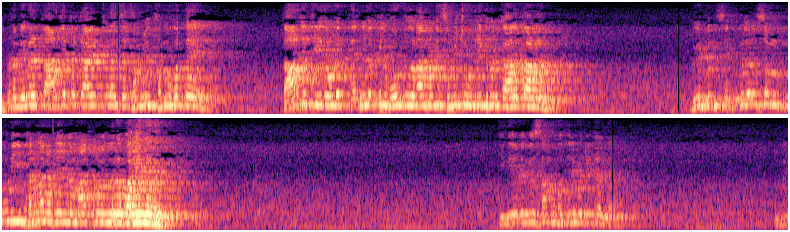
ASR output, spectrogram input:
ഇവിടെ നിങ്ങൾ ടാർഗറ്റഡ് ആയിട്ടുള്ള സമൂഹത്തെ ടാർഗറ്റ് ചെയ്തുകൊണ്ട് തെരഞ്ഞെടുപ്പിൽ വോട്ട് നേടാൻ വേണ്ടി ശ്രമിച്ചുകൊണ്ടിരിക്കുന്ന ഒരു കാലത്താണ് വീണ്ടും സെക്യുലറിസം കൂടി ഭരണഘടനയിൽ നിന്ന് മാറ്റണമെന്ന് പറയുന്നത്. ഇത് ഏതെങ്കിലും സമൂഹത്തിന് വേണ്ടിയിട്ടല്ല. ഇവർ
